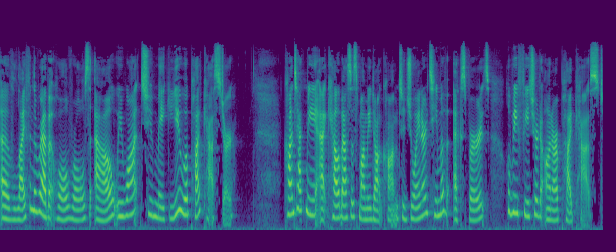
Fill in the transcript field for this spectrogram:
of Life in the Rabbit Hole rolls out, we want to make you a podcaster. Contact me at calabasasmommy.com to join our team of experts who'll be featured on our podcast.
